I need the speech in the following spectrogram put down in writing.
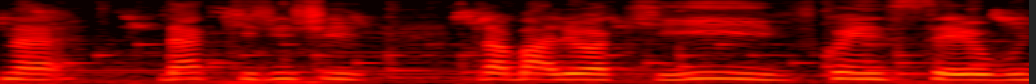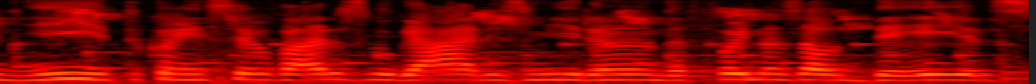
né? Daqui a gente trabalhou aqui, conheceu Bonito, conheceu vários lugares, Miranda, foi nas aldeias.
